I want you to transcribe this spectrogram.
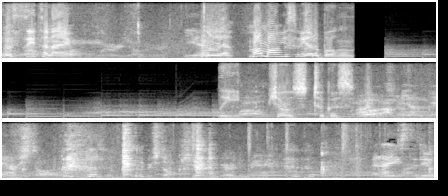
We'll see tonight. When we were younger. Yeah. Yeah, my mom used to be on a bowling league. Wow. She always took us. Well, I'm young, yeah. You're still, you're still kid compared to me. And I used to do.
